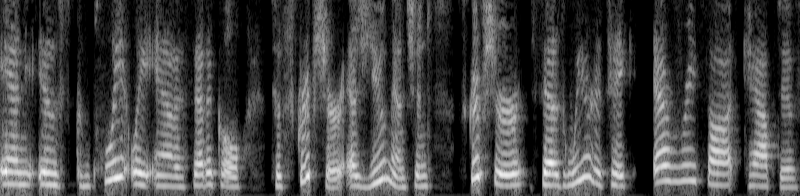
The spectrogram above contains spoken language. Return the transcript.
and is completely antithetical to scripture. As you mentioned scripture says we are to take every thought captive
